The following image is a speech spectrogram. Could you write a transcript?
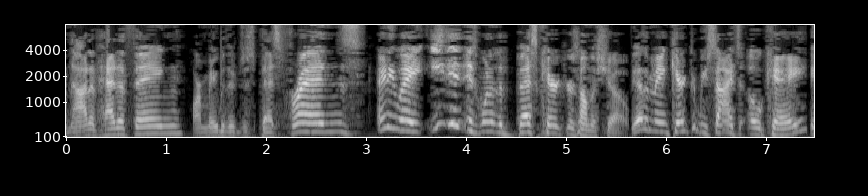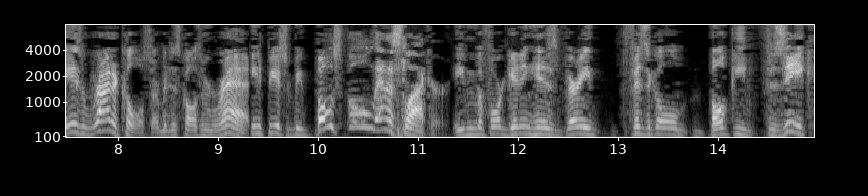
not have had a thing, or maybe they're just best friends. Anyway, Enid is one of the best characters on the show. The other main character besides OK is Radicles, or everybody just calls him Rad. He appears to be boastful and a slacker. Even before getting his very physical, bulky physique,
